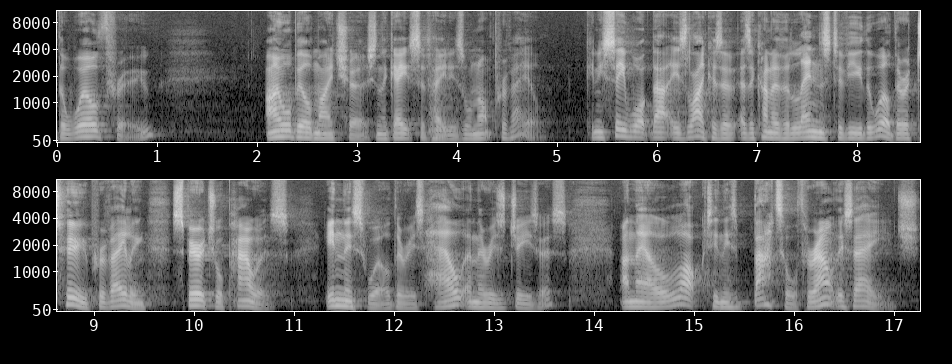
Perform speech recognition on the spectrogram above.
the world through. I will build my church, and the gates of Hades will not prevail. Can you see what that is like as a, as a kind of a lens to view the world? There are two prevailing spiritual powers in this world there is hell and there is Jesus, and they are locked in this battle throughout this age.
